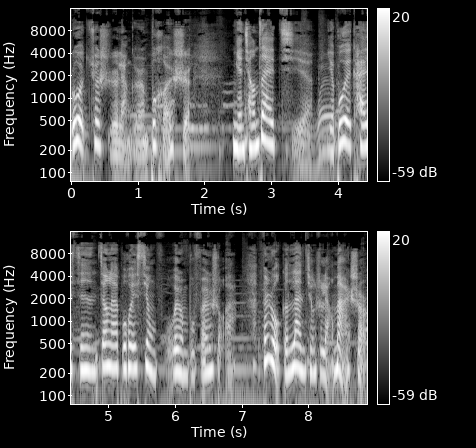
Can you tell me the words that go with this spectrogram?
如果确实两个人不合适，勉强在一起也不会开心，将来不会幸福，为什么不分手啊？分手跟滥情是两码事儿。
